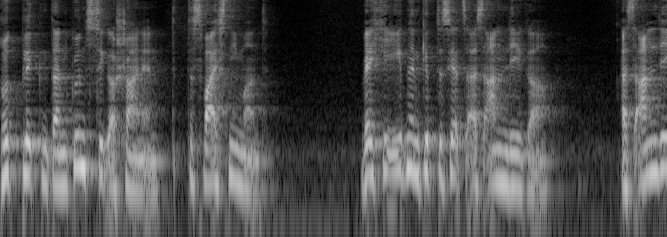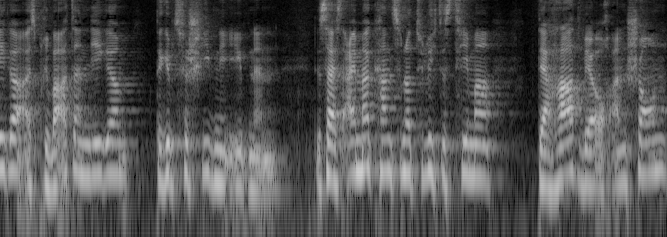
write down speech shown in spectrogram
rückblickend dann günstig erscheinen. Das weiß niemand. Welche Ebenen gibt es jetzt als Anleger? Als Anleger, als Privatanleger, da gibt es verschiedene Ebenen. Das heißt, einmal kannst du natürlich das Thema der Hardware auch anschauen,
